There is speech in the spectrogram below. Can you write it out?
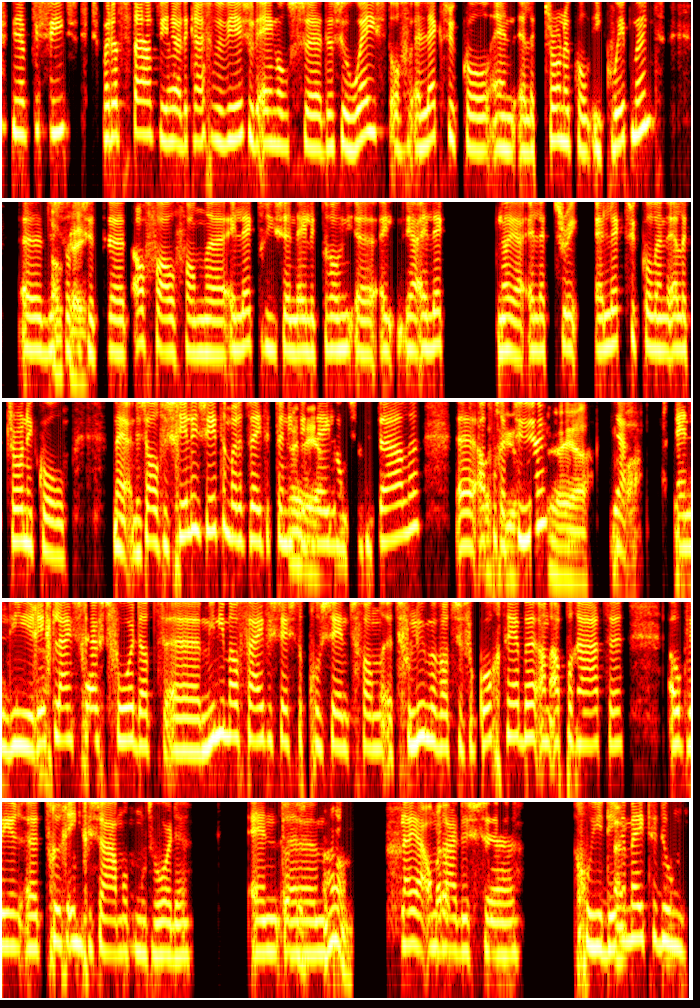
ja, precies. Maar dat staat weer, dan krijgen we weer zo'n Engels, dus waste of electrical and electronical equipment. Uh, dus okay. dat is het, uh, het afval van uh, elektrisch en elektronisch, ja, elekt nou ja, electri electrical en electronical. Nou ja, er zal verschil in zitten, maar dat weet ik dan niet ja, in het Nederlands te betalen. apparatuur. Ja, ja. En die richtlijn schrijft voor dat minimaal 65% van het volume wat ze verkocht hebben aan apparaten ook weer terug ingezameld moet worden. En dat is, um, oh. nou ja, om daar dus goede dingen mee te doen.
